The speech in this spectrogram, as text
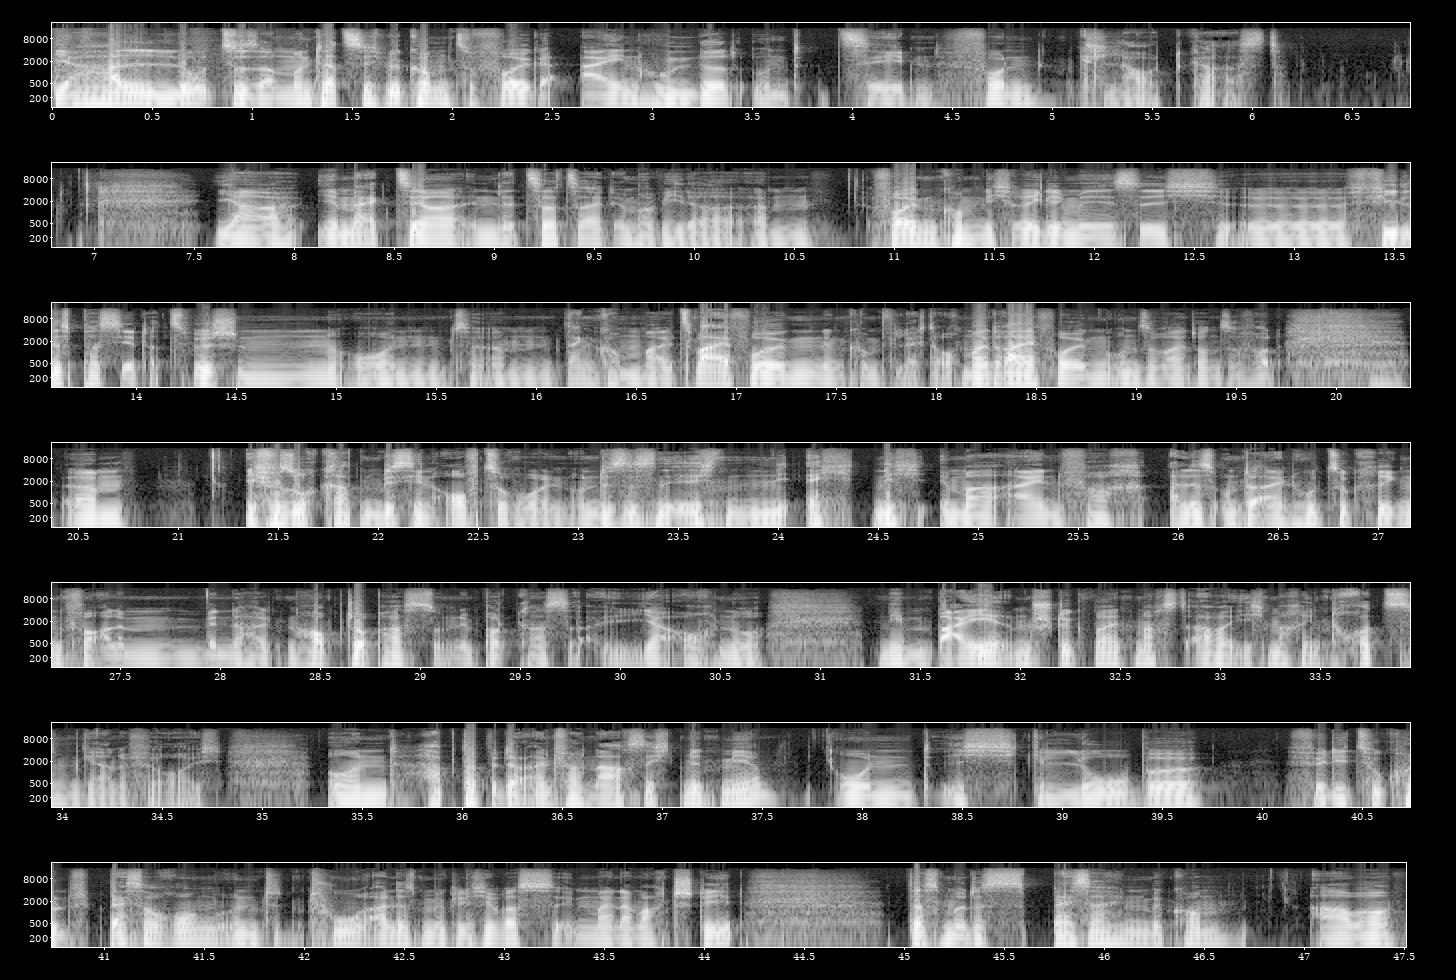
Ja, hallo zusammen und herzlich willkommen zur Folge 110 von Cloudcast. Ja, ihr merkt es ja in letzter Zeit immer wieder. Ähm, Folgen kommen nicht regelmäßig, äh, vieles passiert dazwischen und ähm, dann kommen mal zwei Folgen, dann kommen vielleicht auch mal drei Folgen und so weiter und so fort. Ähm, ich versuche gerade ein bisschen aufzuholen. Und es ist echt, echt nicht immer einfach, alles unter einen Hut zu kriegen, vor allem wenn du halt einen Hauptjob hast und den Podcast ja auch nur nebenbei ein Stück weit machst, aber ich mache ihn trotzdem gerne für euch. Und habt da bitte einfach Nachsicht mit mir. Und ich gelobe für die Zukunft Besserung und tue alles Mögliche, was in meiner Macht steht, dass wir das besser hinbekommen, aber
